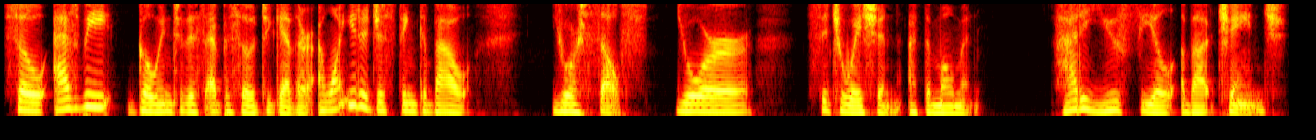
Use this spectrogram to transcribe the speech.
So, as we go into this episode together, I want you to just think about yourself, your situation at the moment. How do you feel about change?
